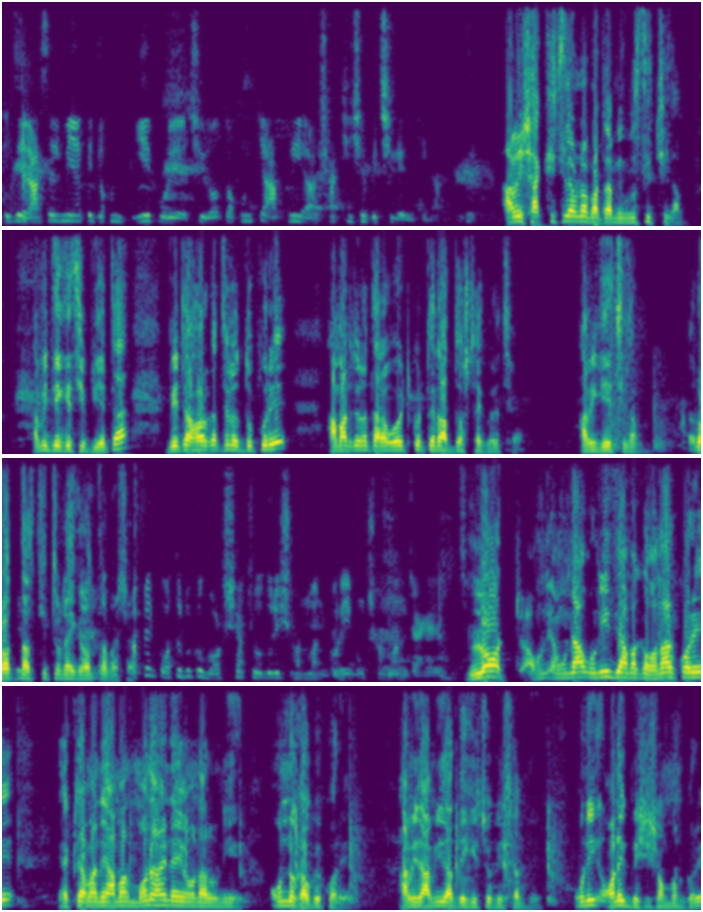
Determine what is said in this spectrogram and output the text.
এই যে রাসেল মিয়াকে যখন বিয়ে পড়িয়েছিল তখন কি আপনি সাক্ষী হিসেবে ছিলেন কিনা? আমি সাক্ষী ছিলাম না বাট আমি উপস্থিত ছিলাম। আমি দেখেছি বিয়েটা। বিয়েটা হওয়ার কথা ছিল দুপুরে। আমার জন্য তারা ওয়েট করতে রাত দশটায় করেছে। আমি গিয়েছিলাম। রত্না চিত্রনায়ক রত্না বাসা কতটুকু বর্ষা চৌধুরী সম্মান করে এবং সম্মান জায়গায় লট উনি- উনি যে আমাকে অনার করে একটা মানে আমার মনে হয় না এই অনার উনি অন্য কাউকে করে। আমি আমি যা দেখি চোখের সামনে উনি অনেক বেশি সম্মান করে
